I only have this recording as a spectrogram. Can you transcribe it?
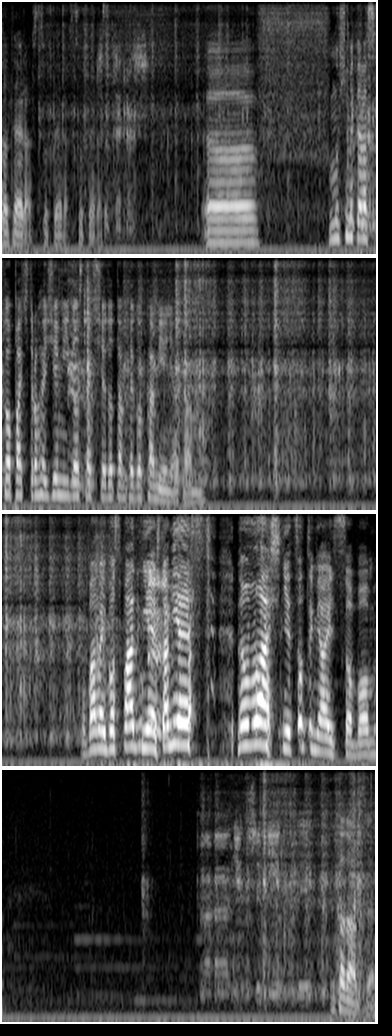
Co teraz, co teraz, co teraz? Co teraz? Eee, f- musimy teraz skopać trochę ziemi i dostać się do tamtego kamienia tam. Uważaj, bo spadniesz! Tam jest! No właśnie, co ty miałeś z sobą? A, nie, trzy dirty. No to dobrze.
